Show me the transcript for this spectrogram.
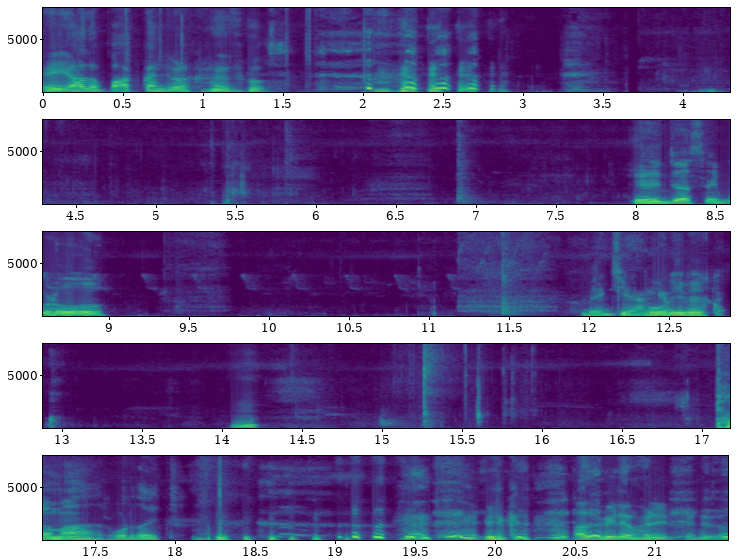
ಏ ಯಾವುದೋ ಪಾಪ್ಕಾರ್ನ್ ಜೋಳ ಕಾಣೋದು. ಏ ಜಾಸ್ತಿ ಆಗಿಬಿಡು. ಬೆಂಕಿ ಹಂಗೆ ಹೊಡಿಬೇಕು. ಹ್ಞೂ ಟಮಾರ್ ಹೊಡೆದೋಯ್ತು. ಇಟ್ಕೊಂಡು ಅದು ವಿಡಿಯೋ ಮಾಡಿ ಇಟ್ಕೊಂಡಿದ್ದು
